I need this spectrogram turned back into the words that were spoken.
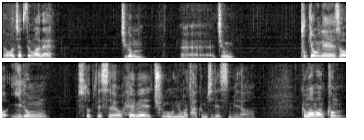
어쨌든 간에 지금, 에, 지금 북경 내에서 이동 스톱됐어요. 해외 출국 이런 거 다 금지됐습니다. 그만큼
